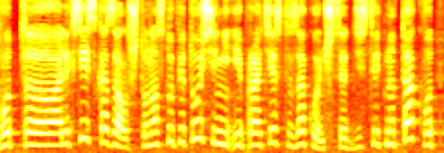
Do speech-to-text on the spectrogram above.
Вот Алексей сказал, что наступит осень и протесты закончатся. Это действительно так? Вот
